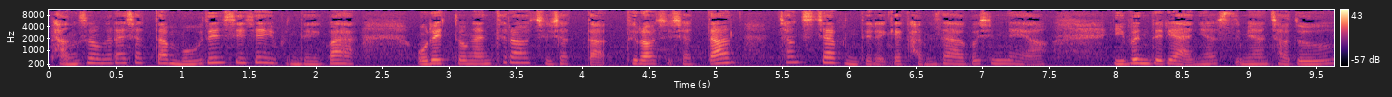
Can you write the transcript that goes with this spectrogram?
방송을 하셨던 모든 CJ분들과 오랫동안 틀어주셨던, 들어주셨던 청취자분들에게 감사하고 싶네요. 이분들이 아니었으면 저도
